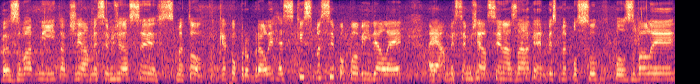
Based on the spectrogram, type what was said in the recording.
Bezvadný, takže já myslím, že asi jsme to tak jako probrali, hezky jsme si popovídali a já myslím, že asi na závěr bychom posluch, pozvali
